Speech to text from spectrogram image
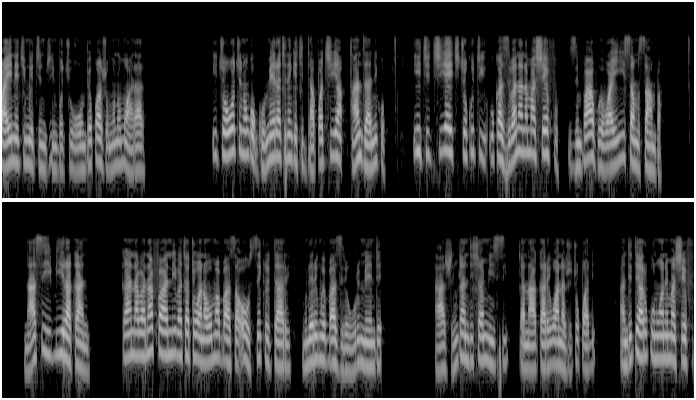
paine chimwe chinzvimbo chihombe kwazvo muno muharare. Ichowo chinongogomera chinenge chidhakwa chiya hanzi aniko? Ichi chiya ichi chokuti ukazivana namashefu zimbabwe waiisa musamba. Nhasi ibira kani? Kana vana fani vachatowanawo mabasa ousekretary mune rimwe bazi rehurumende. Hazvingandishamisi kana akariwana zvechokwadi. Handiti ari kunwa nemashefu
